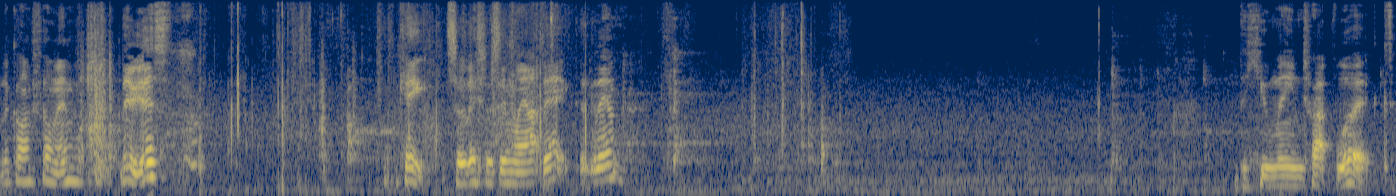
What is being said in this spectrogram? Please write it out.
Look on filming. There he is. Okay, so this was in my attic. Look at him. The humane trap worked.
